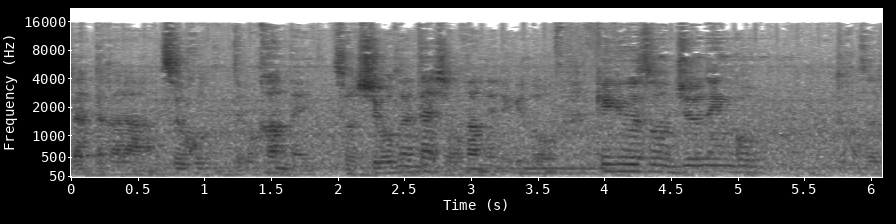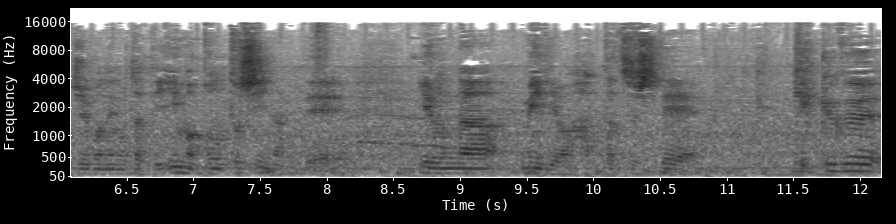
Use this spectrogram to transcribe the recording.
だったからそういうことって分かんない。その仕事に対して分かんないんだけど結局その10年後とかさ15年後経って今この年になっていろんなメディアは発達して結局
